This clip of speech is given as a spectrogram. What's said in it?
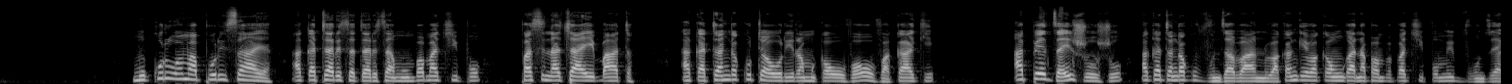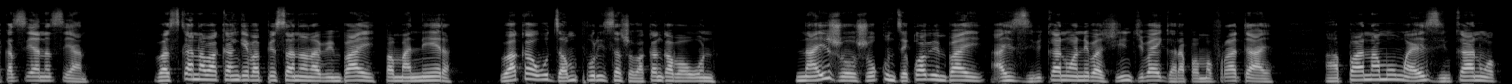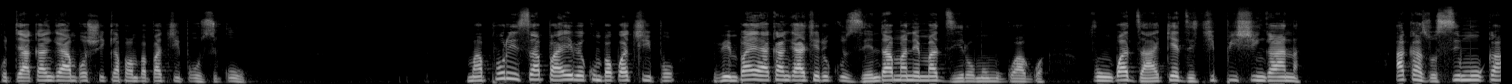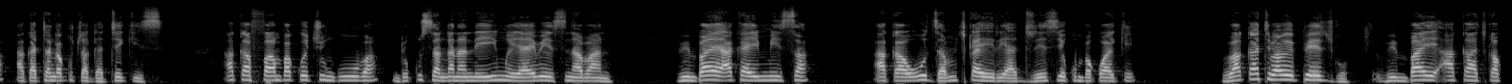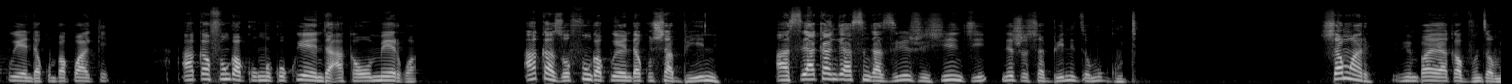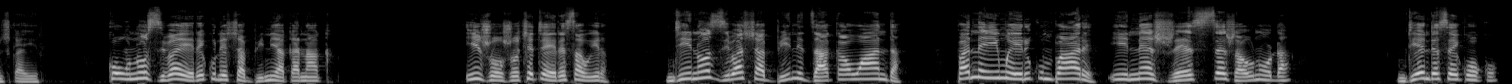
mukuru wemapurisa aya akatarisa tarisa mumba machipo pasina chaaibata akatanga kutaurira mukaovhaovha kake apedza izvozvo akatanga kubvunza vanhu vakange vakaungana pamba pachipo mibvunzo yakasiyana-siyana. Vasikana vakange vapesana navimbai pamanera vakaudza mupurisa zvavakanga vaona. Naizvozvo kunze kwavimbai aizivikanwa nevazhinji vaigara pamafurati aya. Hapana mumwe aizivikanwa kuti akange ambosvika pamba pachipo usikuhwu mapurisa paaive kumba kwachipo vimbai akanga achiri kuzendama nemadziro mumugwagwa pfungwa dzake dzichipishingana akazosimuka akatanga kutsvaga tekisi akafamba kwechinguva ndokusangana neimwe yaive isina vanhu. Vimbai akaimisa akaudza mutyairi adhiresi yekumba kwake. Vakati vave pedyo vimbai akatya kuenda kumba kwake. Akafunga kumwe kwokuenda akaomerwa akazofunga kuenda kushabhini asi akanga asingazivi zvizhinji nezveshabhini dzomuguta. Shamwari vimbai akabvunza mutyairi ko unoziva here kune shabhini yakanaka? Izvozvo chete here sawira? Ndinoziva shabhini dzakawanda. Pane imwe iri kumbare ine zvese zvaunoda. Ndiendese ikoko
